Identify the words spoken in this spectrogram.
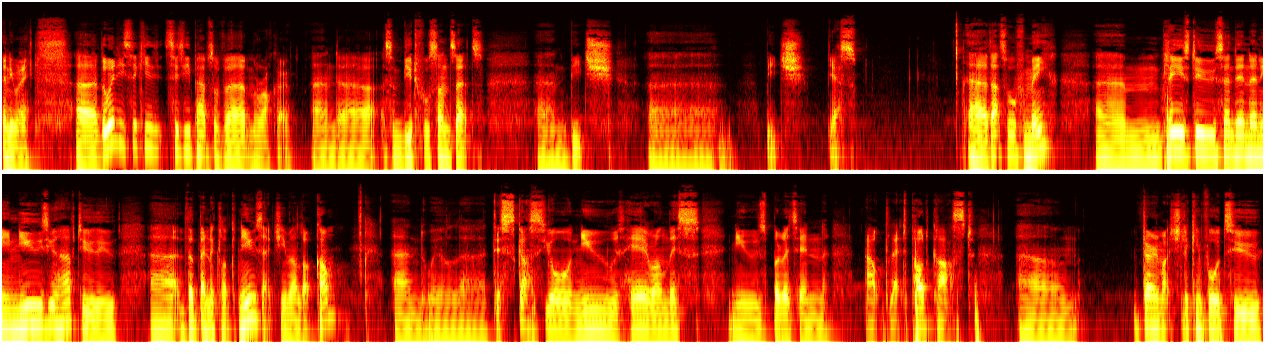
Anyway, uh, the windy city, city perhaps of Morocco, and some beautiful sunsets and beach beach. Yes, uh, that's all from me. Um, please do send in any news you have to uh, the Ben News at gmail.com and we'll uh, discuss your news here on this news bulletin outlet podcast. Um, very much looking forward to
